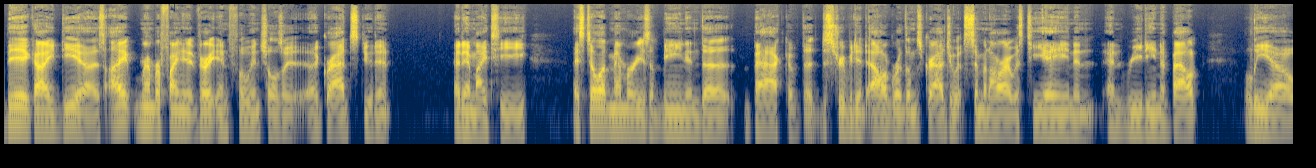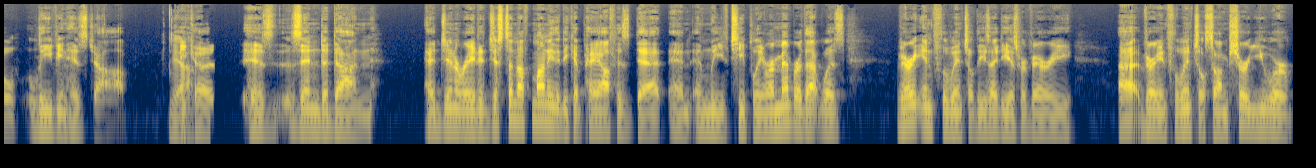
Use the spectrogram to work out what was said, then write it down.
big ideas. I remember finding it very influential as a, a grad student at MIT. I still have memories of being in the back of the distributed algorithms graduate seminar I was TAing and, and reading about Leo leaving his job yeah. because his done had generated just enough money that he could pay off his debt and, and leave cheaply. And remember, that was very influential. These ideas were very, uh, very influential. So I'm sure you were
